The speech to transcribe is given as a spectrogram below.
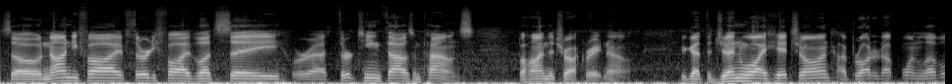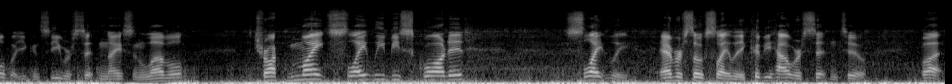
So 95, 35, let's say we're at 13,000 pounds behind the truck right now. We got the Gen Y hitch on. I brought it up one level, but you can see we're sitting nice and level. The truck might slightly be squatted, slightly, ever so slightly. It could be how we're sitting too, but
